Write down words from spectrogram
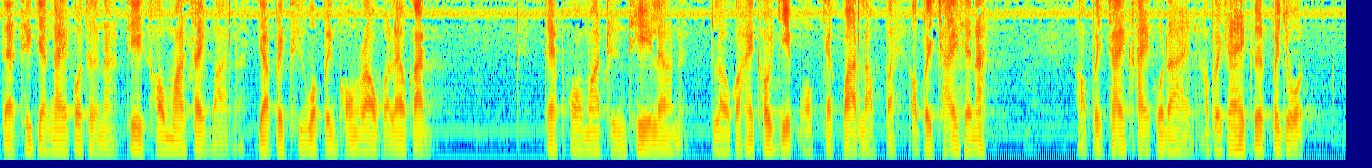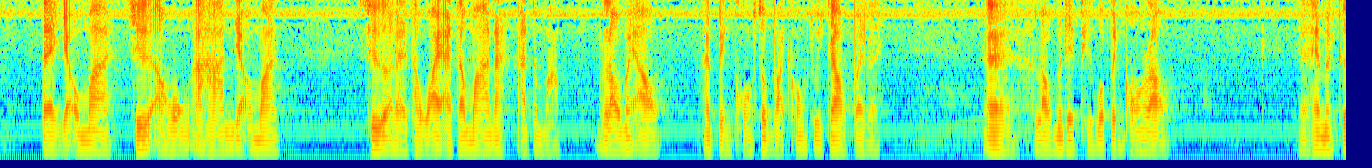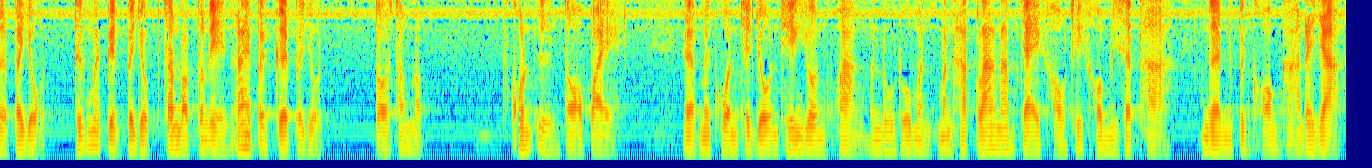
แต่ถึงยังไงก็เถอะนะที่เขามาใส่บาตรอย่าไปถือว่าเป็นของเราก็แล้วกัน แต่พอมาถึงที่แล้วเนะี่ย เราก็ให้เขาหยิบออกจากบาตรเราไป เอาไปใช้ใช่นะเอาไปใช้ใครก็ได้ เอาไปใช้ให้เกิดประโยชน์ แต่อย่าเอามาซื้ออาหงอาหาร อย่าเอามาซื้ออะไรถวายอาตมานะอาตมาเราไม่เอา ให้เป็นของสมบัติของชูเจ้าไปเลย เออ เราไม่ได้ถือว่าเป็นของเราให้มันเกิดประโยชน์ ถึงไม่เป็นประโยชน์สำหรับตนเองให้ไปเกิดประโยชน์ต่อสำหรับคนอื่นต่อไปไม่ควรจะโยนทิ้งโยนขว้าง มันดูดูมันมันหักล้างน้ำใจเขาที่เขามีศรัทธา เงินเป็นของหาได้ยาก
